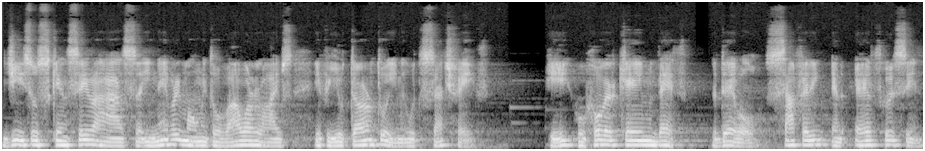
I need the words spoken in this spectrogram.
Jesus can save us in every moment of our lives if you turn to Him with such faith. He who overcame death, the devil, suffering, and earthly sin.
